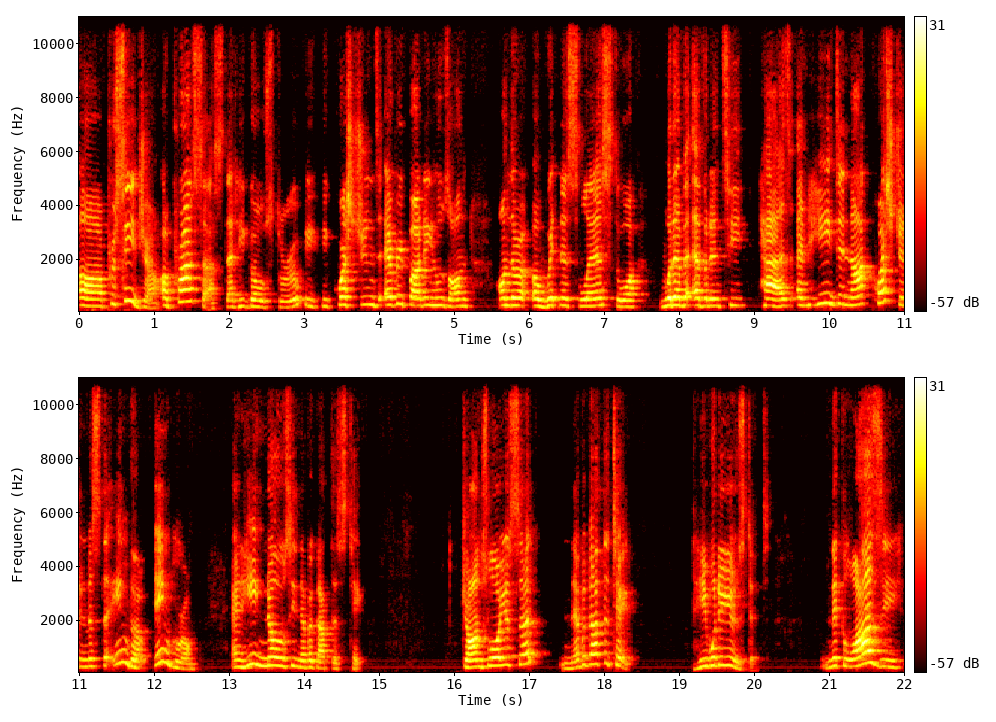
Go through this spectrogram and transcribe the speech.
a procedure, a process that he goes through. He, he questions everybody who's on on the a witness list or whatever evidence he has, and he did not question Mr. Ingram, and he knows he never got this tape. John's lawyer said, never got the tape. He would have used it. Nicolazzi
